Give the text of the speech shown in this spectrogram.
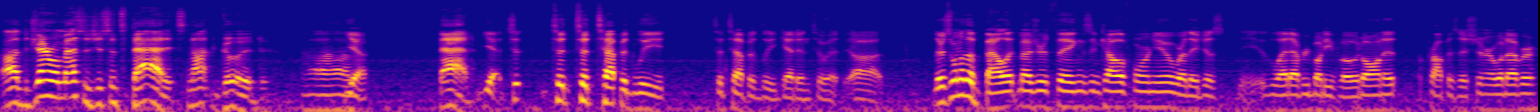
Uh, the general message is it's bad. It's not good. Uh, yeah, Bad. yeah. To, to to tepidly to tepidly get into it. Uh, there's one of the ballot measure things in California where they just let everybody vote on it, a proposition or whatever,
